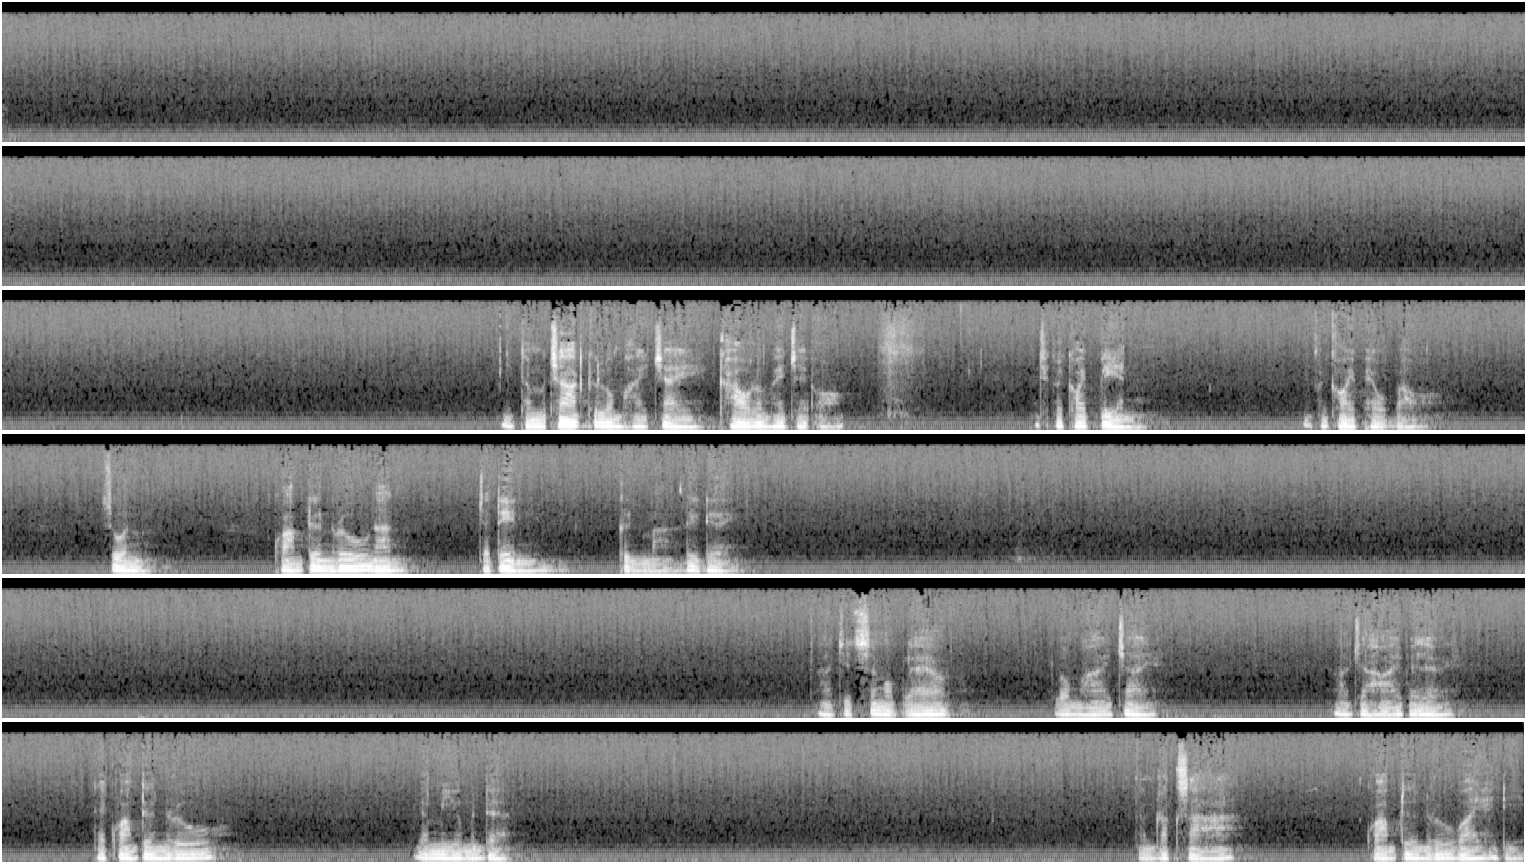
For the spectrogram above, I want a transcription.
นี่ ธรรมชาติคือลมหายใจ เข้าลมหายใจออก มันจะค่อยๆเปลี่ยน ค่อยๆแผ่วเบา ส่วนความตื่นรู้นั้นจะเด่นขึ้นมาเรื่อยๆ จิตสงบแล้ว ลมหายใจ อาจจะหายไปเลย แต่ความตื่นรู้ยังมีอยู่เหมือนเดิมทำรักษาความตื่นรู้ไว้ให้ดี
